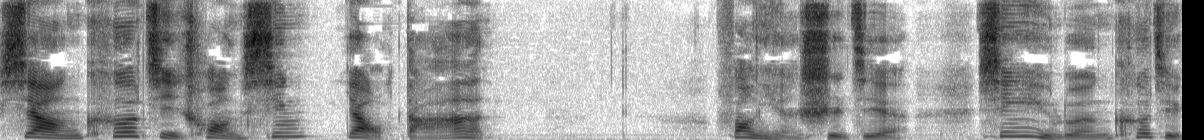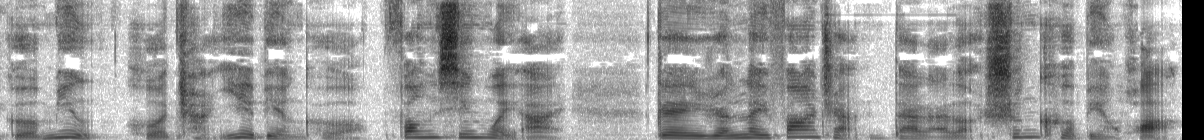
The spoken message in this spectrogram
向科技创新要答案。放眼世界，新一轮科技革命和产业变革方兴未艾，给人类发展带来了深刻变化，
